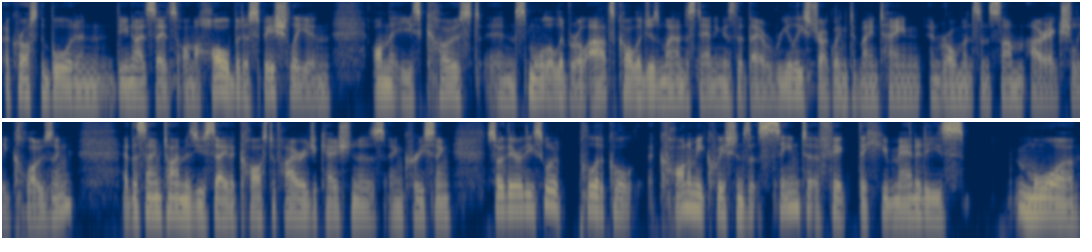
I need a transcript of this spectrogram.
across the board in the United States on a whole, but especially in on the East Coast in smaller liberal arts colleges. My understanding is that they are really struggling to maintain enrollments, and some are actually closing. At the same time, as you say, the cost of higher education is increasing. So there are these sort of political economy questions that seem to affect the humanities more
